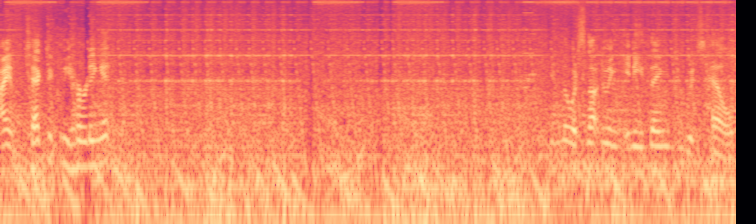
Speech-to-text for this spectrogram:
I am technically hurting it. Even though it's not doing anything to its health.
